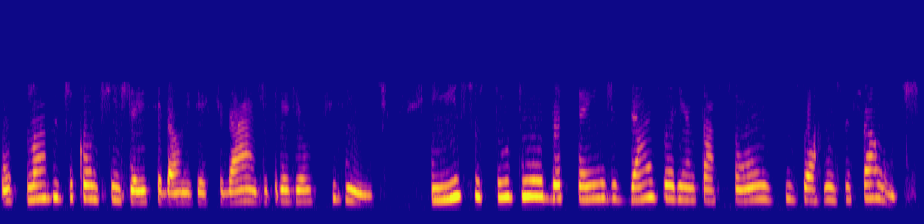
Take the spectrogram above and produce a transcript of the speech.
O plano de contingência da universidade prevê o seguinte, e isso tudo depende das orientações dos órgãos de saúde,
